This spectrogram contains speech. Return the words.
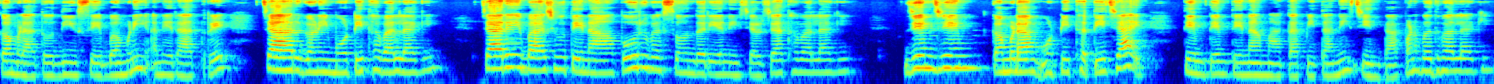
કમળા તો દિવસે બમણી અને રાત્રે ચાર ગણી મોટી થવા લાગી. ચારેય બાજુ તેના પૂર્વ સૌંદર્યની ચર્ચા થવા લાગી. જેમ જેમ કમળા મોટી થતી જાય, તેમ તેમ તેના માતા પિતાની ચિંતા પણ વધવા લાગી.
